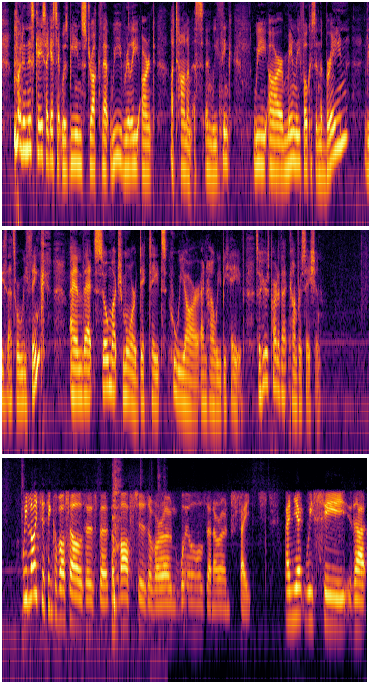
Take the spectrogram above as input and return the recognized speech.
but in this case, I guess it was being struck that we really aren't autonomous and we think we are mainly focused in the brain at least that's where we think, and that so much more dictates who we are and how we behave. So here's part of that conversation. We like to think of ourselves as the, the masters of our own wills and our own fates, and yet we see that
